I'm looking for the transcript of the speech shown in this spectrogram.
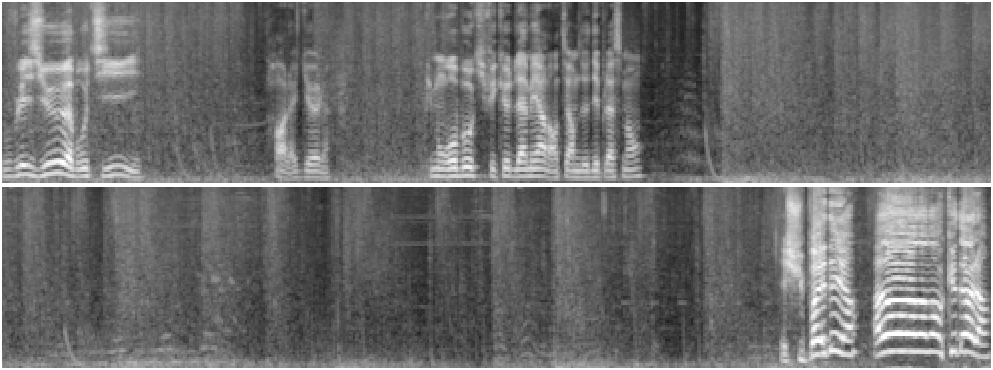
Ouvre les yeux, abruti. Oh la gueule. Puis mon robot qui fait que de la merde en termes de déplacement. Et je suis pas aidé hein Ah non non non non que dalle hein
